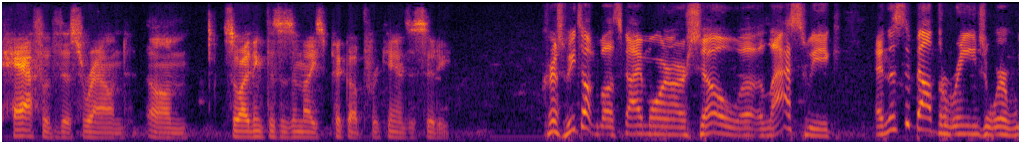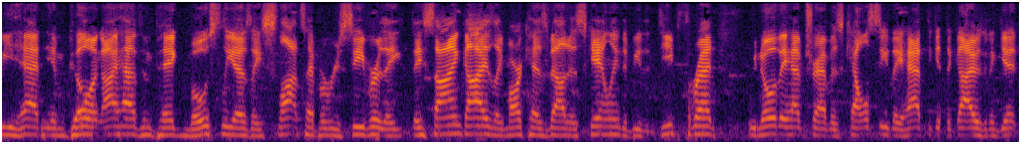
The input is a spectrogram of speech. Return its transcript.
half of this round. Um, so I think this is a nice pickup for Kansas City. Chris, we talked about Skyy Moore on our show uh, last week, and this is about the range of where we had him going. I have him pegged mostly as a slot type of receiver. They they sign guys like Marquez Valdes-Scantling to be the deep threat. We know they have Travis Kelce. They have to get the guy who's going to get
